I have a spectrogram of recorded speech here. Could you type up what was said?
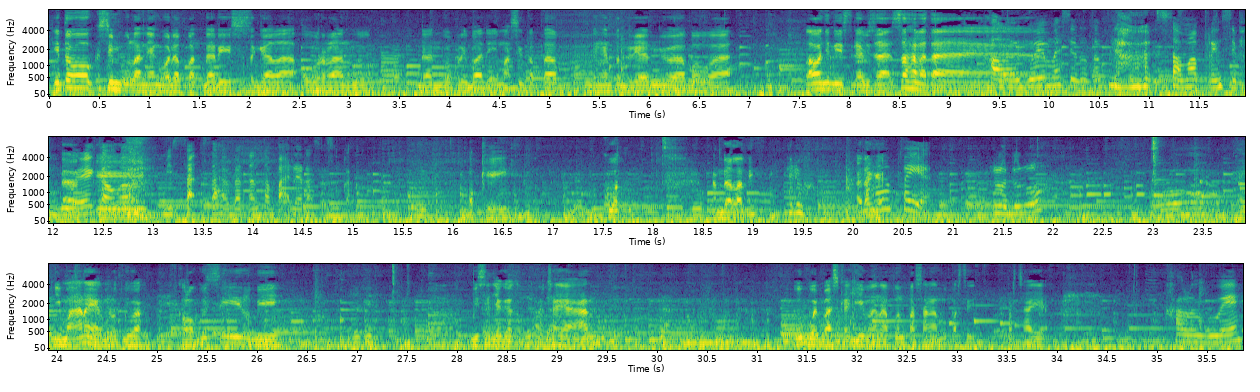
Itu kesimpulan yang gue dapat dari segala obrolan lu dan gue pribadi masih tetap dengan pendirian gue bahwa lawan jenis tidak bisa sahabatan Kalau gue masih tetap sama prinsip gue Oke. kalau bisa sahabatan tanpa ada rasa suka. oke quote andalan nih Aduh, Ada nggak? Apa ya? Lo dulu lah. gimana ya menurut gue kalau gue sih lebih bisa jaga kepercayaan lu bebas kayak gimana pun pasangan lu pasti percaya Kalau gue,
